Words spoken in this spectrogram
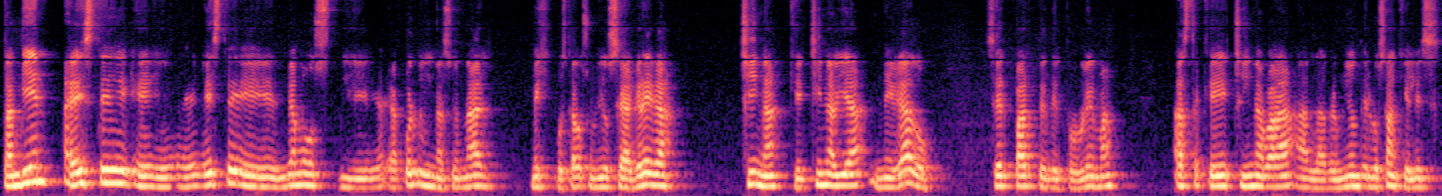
También a este, eh, este digamos, acuerdo binacional México-Estados Unidos se agrega China, que China había negado ser parte del problema hasta que China va a la reunión de Los Ángeles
